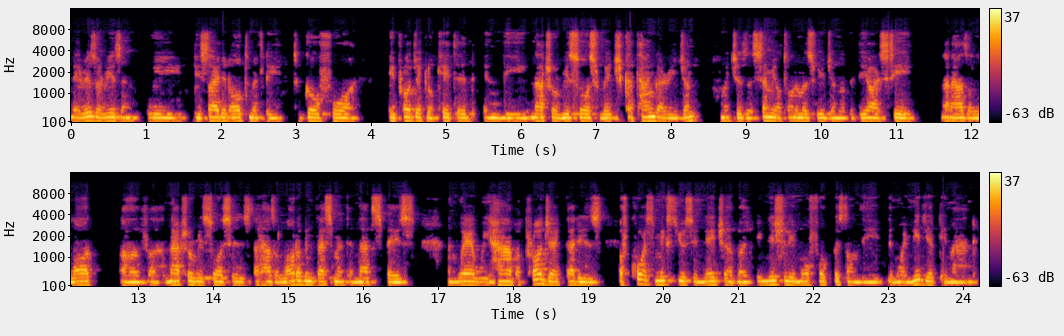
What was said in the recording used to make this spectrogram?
There is a reason we decided ultimately to go for a project located in the natural resource rich Katanga region, which is a semi autonomous region of the DRC that has a lot of uh, natural resources, that has a lot of investment in that space, and where we have a project that is, of course, mixed use in nature, but initially more focused on the, the more immediate demand,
